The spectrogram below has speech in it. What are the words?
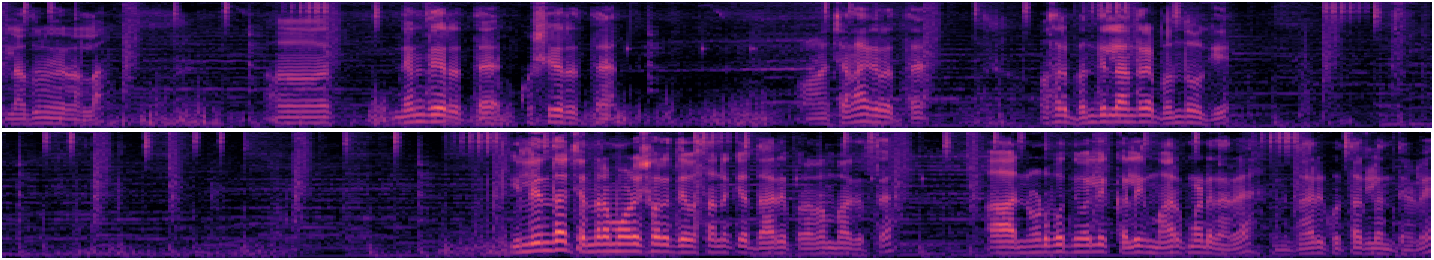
ಇಲ್ಲ ಅದೂ ಇರೋಲ್ಲ. ನೆಮ್ಮದಿ ಇರುತ್ತೆ, ಖುಷಿ ಇರುತ್ತೆ. ಚೆನ್ನಾಗಿರುತ್ತೆ. ಒಂದ್ಸರಿ ಬಂದಿಲ್ಲ ಅಂದರೆ ಬಂದು ಹೋಗಿ ಇಲ್ಲಿಂದ ಚಂದ್ರಮೌಳೇಶ್ವರ ದೇವಸ್ಥಾನಕ್ಕೆ ದಾರಿ ಪ್ರಾರಂಭ ಆಗುತ್ತೆ. ನೋಡ್ಬೋದು ನೀವು ಅಲ್ಲಿ ಕಲ್ಲಿಗೆ ಮಾರ್ಕ್ ಮಾಡಿದ್ದಾರೆ. ದಾರಿ ಗೊತ್ತಾಗ್ಲಿ ಅಂತೇಳಿ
